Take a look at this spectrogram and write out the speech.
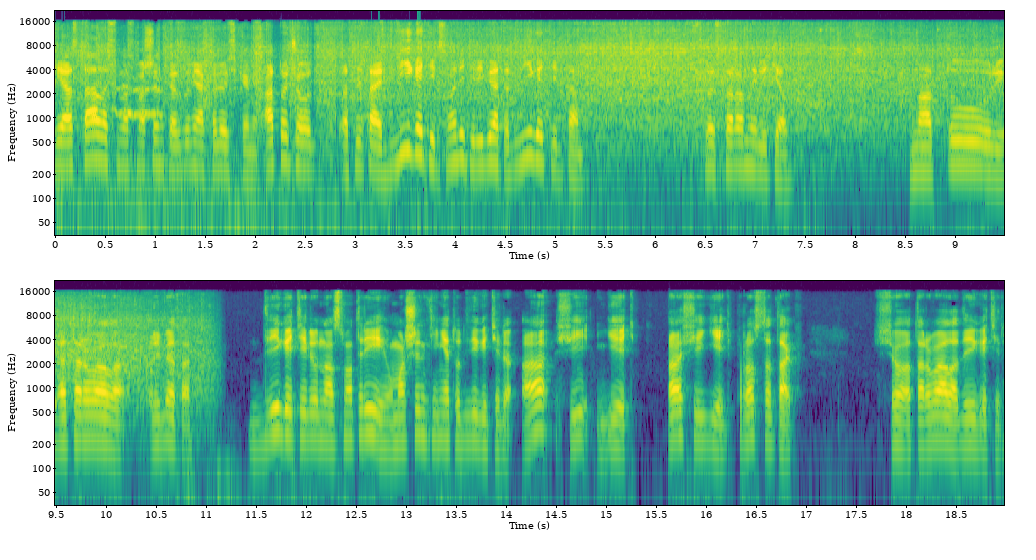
И осталась у нас машинка с двумя колесиками. А то что отлетает? Двигатель, смотрите, ребята, двигатель там. С той стороны летел. Натуре оторвала. Ребята, двигатель у нас, смотри, у машинки нету двигателя. Офигеть. Офигеть, просто так. Все, оторвала двигатель.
